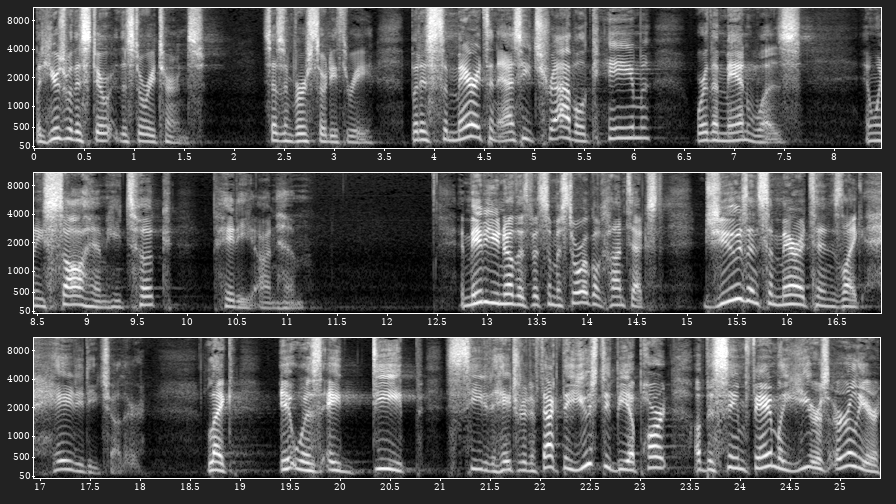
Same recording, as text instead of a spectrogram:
But here's where the, sto- the story turns. It says in verse 33 But a Samaritan, as he traveled, came where the man was. And when he saw him, he took pity on him. And maybe you know this, but some historical context Jews and Samaritans like hated each other. Like it was a deep seated hatred. In fact, they used to be a part of the same family years earlier,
